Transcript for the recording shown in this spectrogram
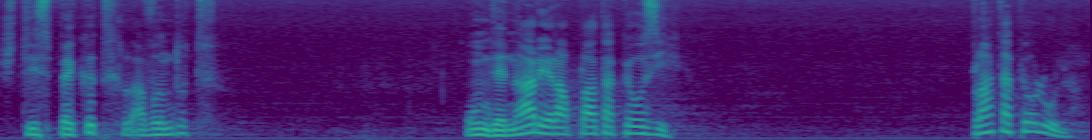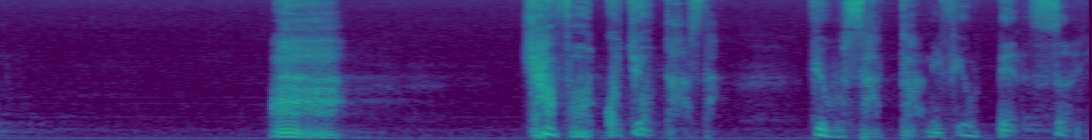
Știți pe cât l-a vândut? Un denar era plata pe o zi. Plata pe o lună. Ah, ce-a făcut eu asta? fiul satanii, fiul persării.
